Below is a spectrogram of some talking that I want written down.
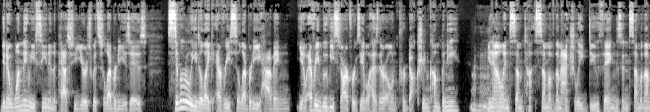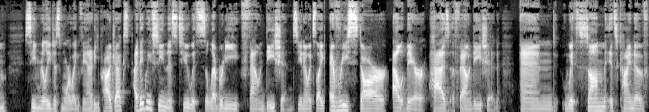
you know, one thing we've seen in the past few years with celebrities is similarly to like every celebrity having, you know, every movie star, for example, has their own production company, mm-hmm. you know, and some some of them actually do things and some of them seem really just more like vanity projects. I think we've seen this too with celebrity foundations. You know, it's like every star out there has a foundation. And with some, it's kind of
